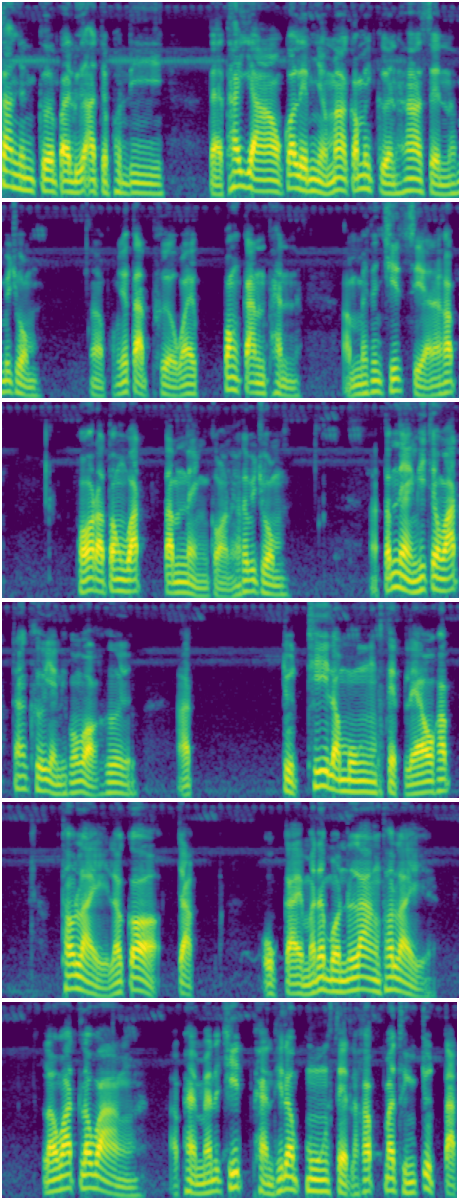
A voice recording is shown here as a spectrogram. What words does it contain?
สั้นจนเกินไปหรืออาจจะพอดี แต่ถ้ายาวก็เล็มอย่างมากก็ไม่เกิน 5 เซนนะท่านผู้ชมผมจะตัดเผื่อไว้ป้องกันแผ่นเมทัลชีตเสียนะครับ เพราะเราต้องวัดตำแหน่งก่อนนะครับท่านผู้ชมตำแหน่งที่จะวัดก็คืออย่างที่ผมบอกคือจุดที่เรามุงเสร็จแล้วครับ เท่าไหร่แล้วก็จากอกไก่มาด้านบนด้านล่างเท่าไหร่เราวัดระหว่างแผ่นแมนชีตแผ่นที่เรามุงเสร็จแล้วครับ มาถึงจุดตัด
